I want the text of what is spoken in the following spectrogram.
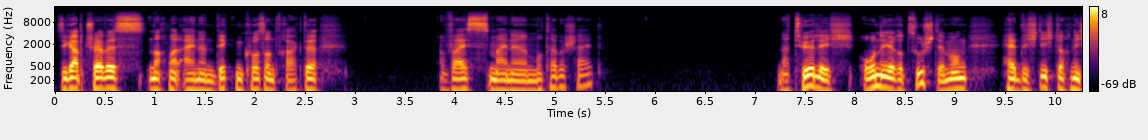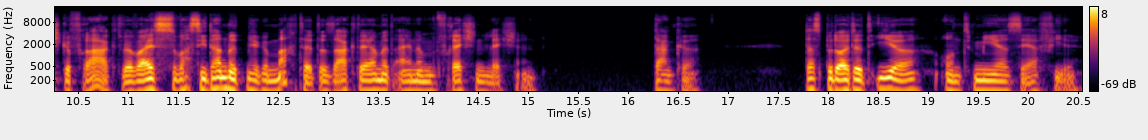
Sie gab Travis nochmal einen dicken Kuss und fragte, Weiß meine Mutter Bescheid? Natürlich, ohne ihre Zustimmung hätte ich dich doch nicht gefragt. Wer weiß, was sie dann mit mir gemacht hätte, sagte er mit einem frechen Lächeln. Danke. Das bedeutet ihr und mir sehr viel.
